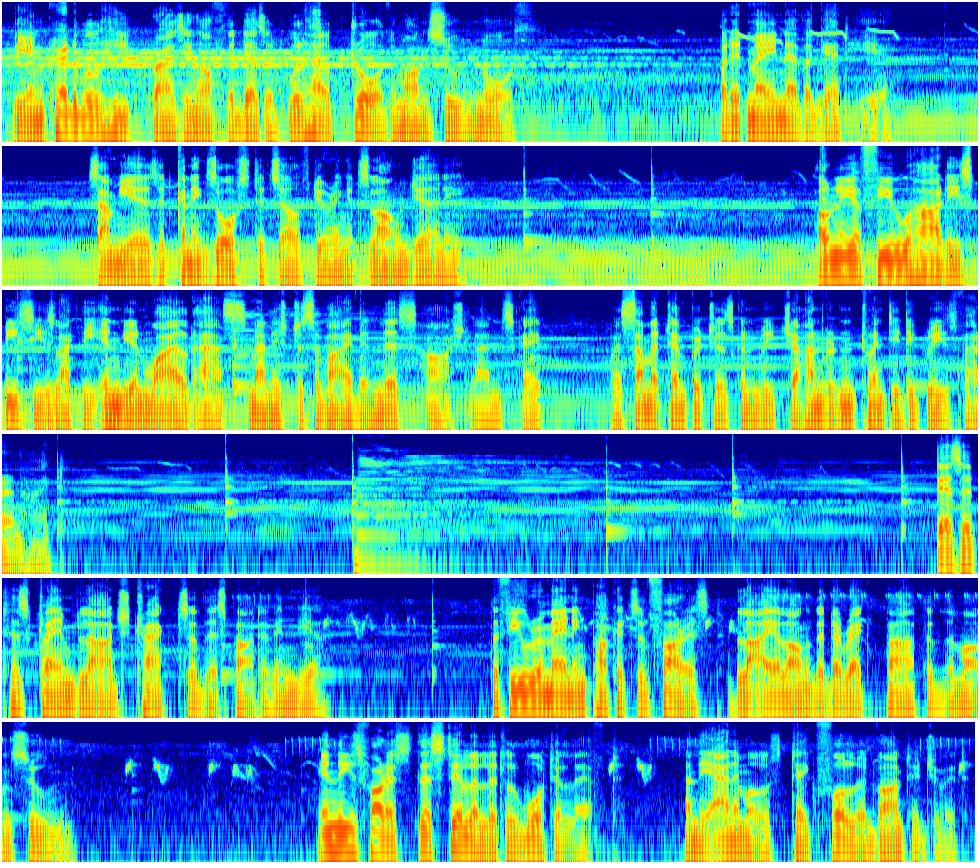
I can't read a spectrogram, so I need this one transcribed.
The incredible heat rising off the desert will help draw the monsoon north. But it may never get here. Some years it can exhaust itself during its long journey. Only a few hardy species like the Indian wild ass manage to survive in this harsh landscape, where summer temperatures can reach 120 degrees Fahrenheit. Desert has claimed large tracts of this part of India. The few remaining pockets of forest lie along the direct path of the monsoon. In these forests there's still a little water left, and the animals take full advantage of it.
